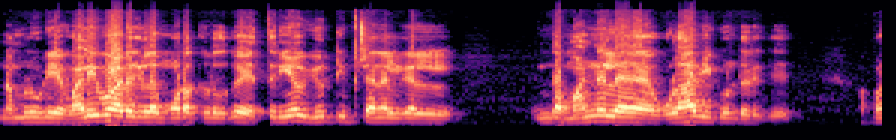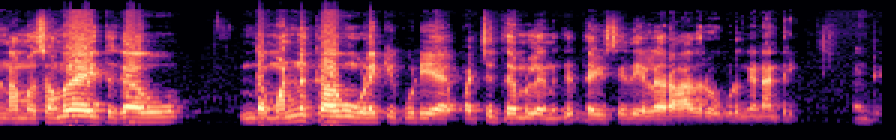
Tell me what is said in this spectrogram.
நம்மளுடைய வழிபாடுகளை முடக்கிறதுக்கோ எத்தனையோ யூடியூப் சேனல்கள் இந்த மண்ணில் உலாவி கொண்டு இருக்கு அப்போ நம்ம சமுதாயத்துக்காகவும் இந்த மண்ணுக்காகவும் உழைக்கக்கூடிய பச்சை தமிழனுக்கு தயவு செய்து எல்லாரும் ஆதரவு கொடுங்க. நன்றி. நன்றி.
